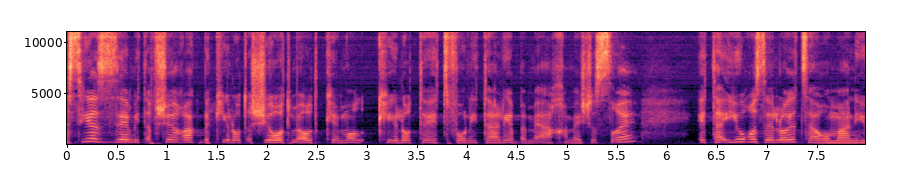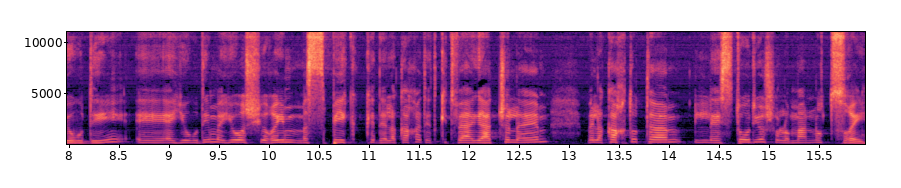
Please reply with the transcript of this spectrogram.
השיא הזה מתאפשר רק בקהילות עשירות מאוד כמו קהילות צפון איטליה במאה החמש עשרה. את האיור הזה לא יצר אומן יהודי, היהודים היו עשירים מספיק כדי לקחת את כתבי היד שלהם ולקחת אותם לסטודיו של אומן נוצרי.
